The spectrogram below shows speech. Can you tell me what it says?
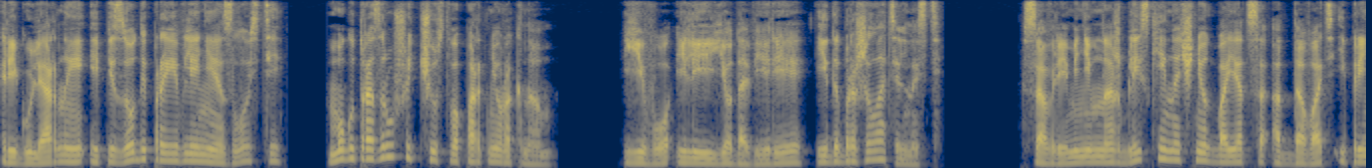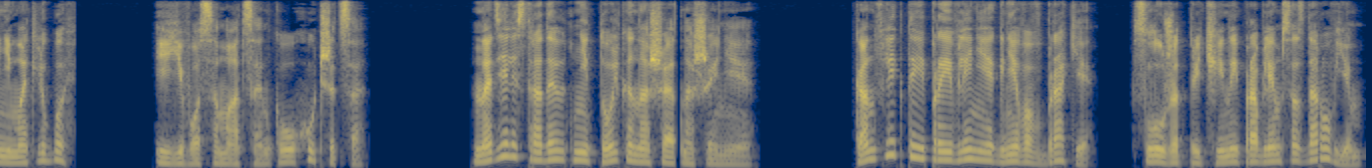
Регулярные эпизоды проявления злости могут разрушить чувство партнера к нам, его или ее доверие и доброжелательность. Со временем наш близкий начнет бояться отдавать и принимать любовь, и его самооценка ухудшится на деле страдают не только наши отношения. Конфликты и проявление гнева в браке служат причиной проблем со здоровьем,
